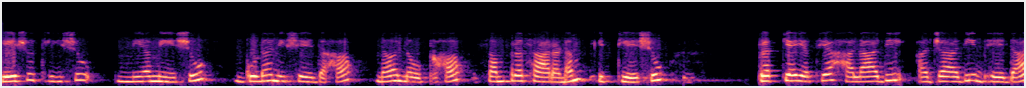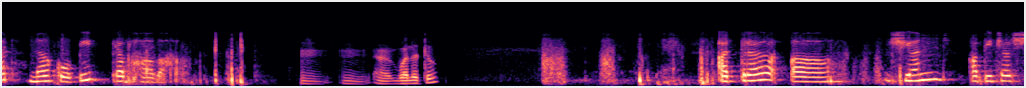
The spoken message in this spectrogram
येषु त्रिषु नियमेषु गुणनिषेधः न लोपः सम्प्रसारणम् इत्येषु प्रत्ययस्य हलादि अजादिभेदात् न कोऽपि प्रभावः। हम्म, हम्म, वदतु। अत्र श्यन् अपि च श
